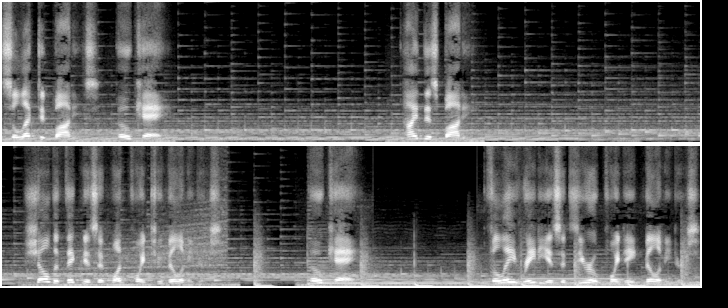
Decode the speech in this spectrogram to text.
Selected bodies. OK. Hide this body. Shell the thickness at 1.2 millimeters. OK. Fillet radius at 0.8 millimeters.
